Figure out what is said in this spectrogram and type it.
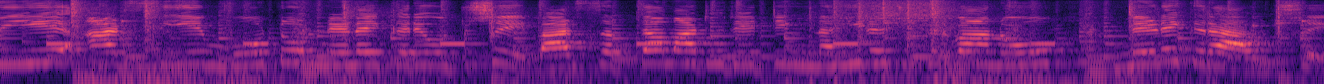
બીએઆરસીએ મોટો નિર્ણય કર્યો છે. બાર સપ્તાહ માટે રેટિંગ નહીં રજૂ કરવાનો નિર્ણય કરાયો છે.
